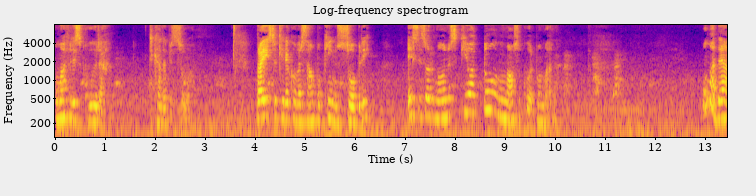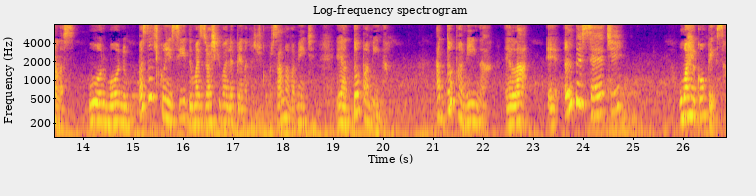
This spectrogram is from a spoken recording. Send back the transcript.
uma frescura de cada pessoa. Para isso, eu queria conversar um pouquinho sobre esses hormônios que atuam no nosso corpo humano. Uma delas, o hormônio bastante conhecido, mas eu acho que vale a pena que a gente conversar novamente, é a dopamina. A dopamina, ela é, antecede uma recompensa.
